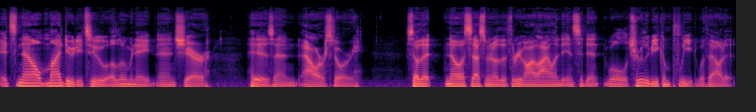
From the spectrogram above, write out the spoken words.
it's now my duty to illuminate and share his and our story so that no assessment of the Three Mile Island incident will truly be complete without it.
